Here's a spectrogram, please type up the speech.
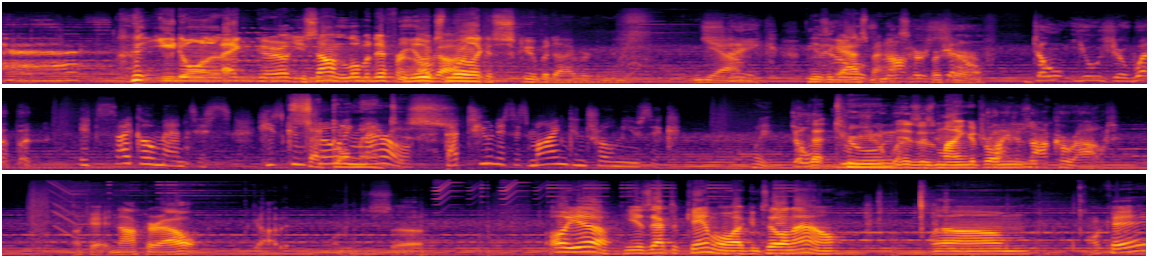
girls. you don't like girls. You sound a little bit different. He Oh, looks God. more like a scuba diver to me. yeah. Snake, He's a gas not mask for sure. herself. Don't use your weapon. It's Psycho Mantis. He's controlling Meryl. That tune is his mind control music. Wait, Don't that use your tune weapon. is his mind control Try music. to knock her out. Okay, knock her out. Got it. Let me just. uh... Oh yeah, he has active camo. I can tell now. Um. Okay.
